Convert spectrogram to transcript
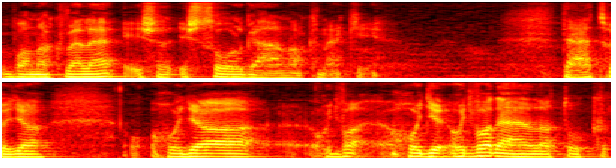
vannak vele, és, és szolgálnak neki. Tehát, hogy a, hogy, a, hogy, hogy, hogy vadállatok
